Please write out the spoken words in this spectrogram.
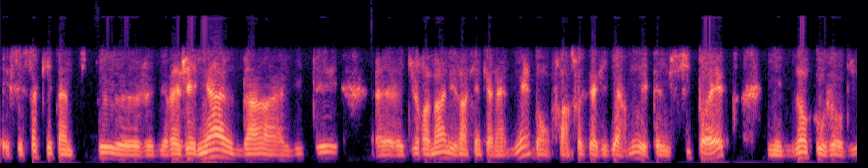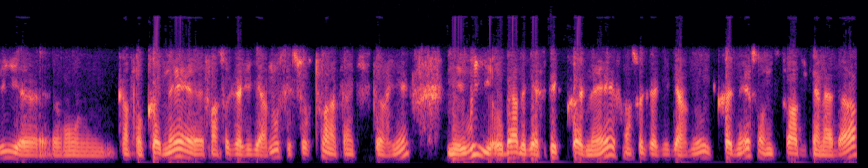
et c'est ça qui est un petit peu, euh, je dirais, génial dans l'idée euh, du roman Les Anciens Canadiens. Donc François-Xavier Garneau était aussi poète, mais disons qu'aujourd'hui, euh, quand on connaît euh, François-Xavier Garneau, c'est surtout en tant qu'historien. Mais oui, Aubert de Gaspé connaît François-Xavier Garneau, il connaît son histoire du Canada.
